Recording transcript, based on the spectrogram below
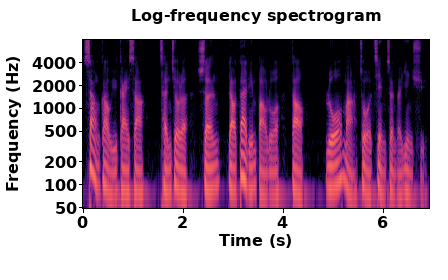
上告于该撒，成就了神要带领保罗到罗马做见证的应许。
